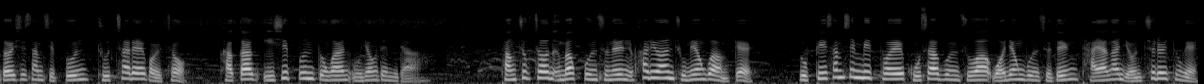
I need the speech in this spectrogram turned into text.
8시 30분 두 차례에 걸쳐 각각 20분 동안 운영됩니다. 방축천 음악 분수는 화려한 조명과 함께 높이 30m의 고사 분수와 원형 분수 등 다양한 연출을 통해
